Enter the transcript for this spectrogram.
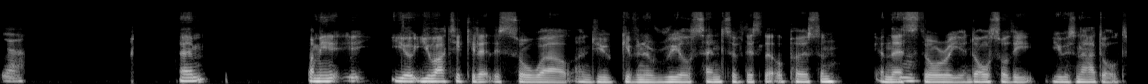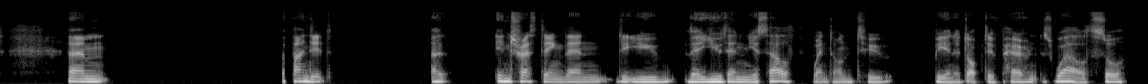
yeah. Um, I mean, you you articulate this so well, and you've given a real sense of this little person and their Mm. story, and also the you as an adult. Um, I find it uh, interesting then that you that you then yourself went on to be an adoptive parent as well. So,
